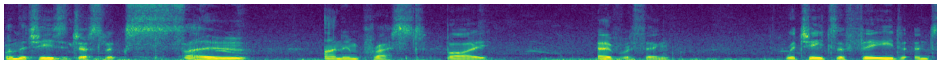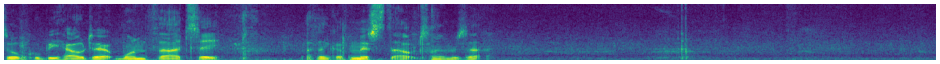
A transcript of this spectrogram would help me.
And the cheetah just looks so unimpressed by everything. The cheetah feed and talk will be held at 1.30. I think I've missed out. What time is it? I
